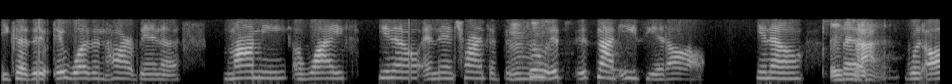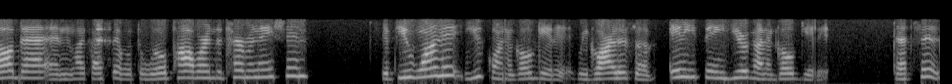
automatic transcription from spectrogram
because it it wasn't hard being a mommy, a wife, you know, and then trying to pursue Mhm. it's it's not easy at all, you know. It's but not. with all that and like I said, with the willpower and determination, if you want it, you're gonna go get it. Regardless of anything, you're gonna go get it. That's it.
